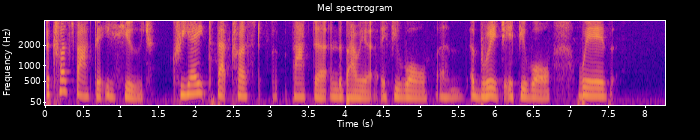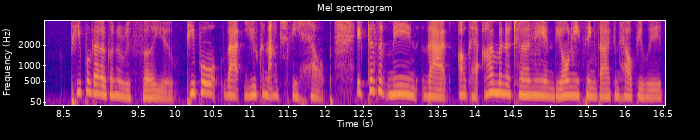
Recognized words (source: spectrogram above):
the trust factor is huge. Create that trust factor and the barrier, if you will, um, a bridge, if you will, with people that are going to refer you, people that you can actually help. It doesn't mean that, okay, I'm an attorney and the only thing that I can help you with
